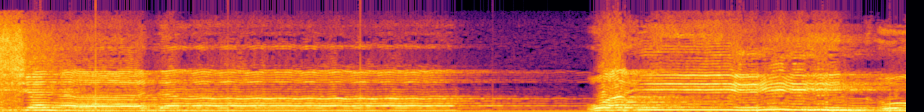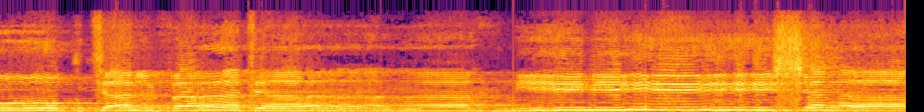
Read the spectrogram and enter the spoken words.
الشهادة. وإن أقتل فتهنيني الشهادة.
